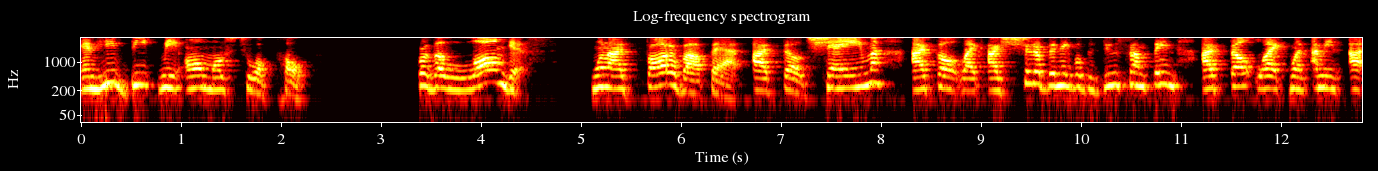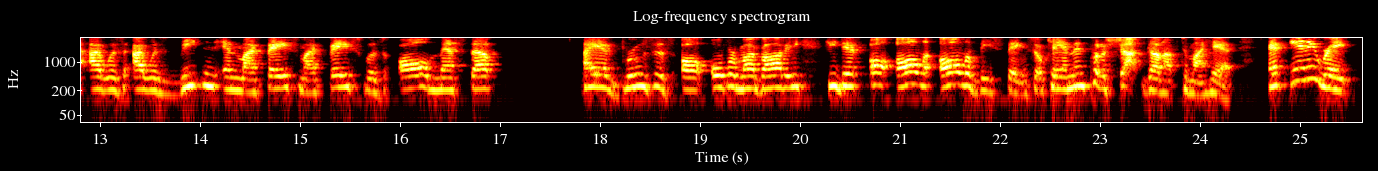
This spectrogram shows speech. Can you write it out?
and he beat me almost to a pulp. For the longest, when I thought about that, I felt shame. I felt like I should have been able to do something. I felt like when I mean I, I was I was beaten in my face. My face was all messed up. I had bruises all over my body. He did all, all, all of these things, okay, and then put a shotgun up to my head. At any rate,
